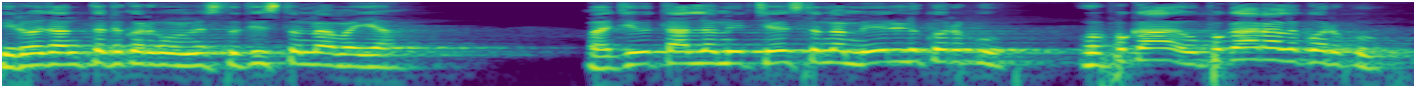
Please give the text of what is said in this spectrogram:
ఈరోజు అంతటి కొరకు మిమ్మల్ని స్థుతిస్తున్నామయ్యా మా జీవితాల్లో మీరు చేస్తున్న మేలుల కొరకు ఉపకా ఉపకారాల కొరకు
